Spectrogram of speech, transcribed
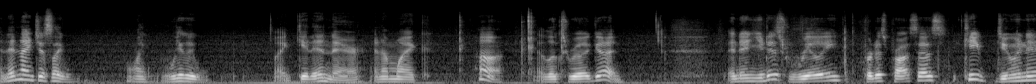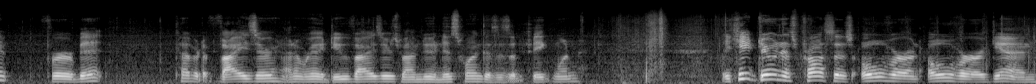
And then I just like like really like get in there and I'm like huh it looks really good. And then you just really for this process keep doing it for a bit. Cover the visor. I don't really do visors but I'm doing this one because it's a big one. You keep doing this process over and over again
